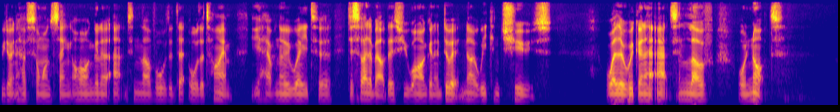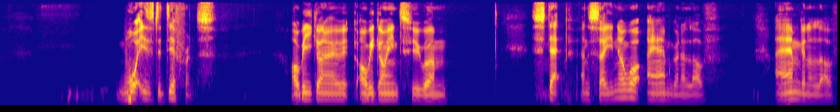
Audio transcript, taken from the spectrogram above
We don't have someone saying, "Oh, I'm going to act in love all the de- all the time." You have no way to decide about this. You are going to do it. No, we can choose whether we're going to act in love or not. What is the difference? Are we going to are we going to um, step and say, you know what, I am going to love. I am going to love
